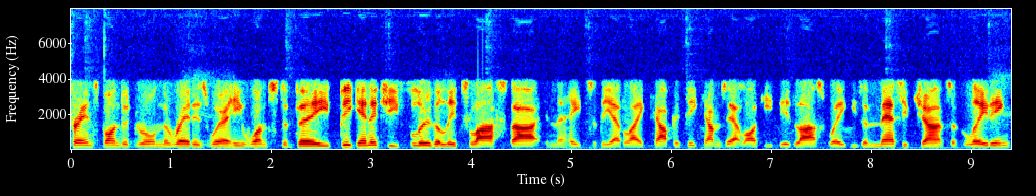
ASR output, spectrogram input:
transponder drawn the red is where he wants to be. Big Energy flew the lids last start in the heats of the Adelaide Cup. If he comes out like he did last week, he's a massive chance of leading.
